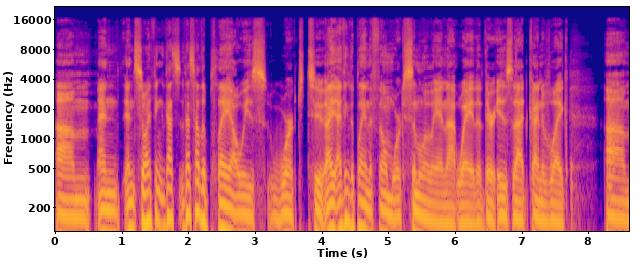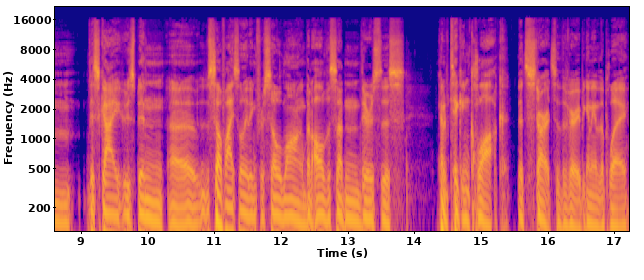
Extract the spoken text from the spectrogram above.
Um, and and so I think that's that's how the play always worked too. I, I think the play and the film works similarly in that way that there is that kind of like um, this guy who's been uh, self isolating for so long, but all of a sudden there's this kind of ticking clock that starts at the very beginning of the play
